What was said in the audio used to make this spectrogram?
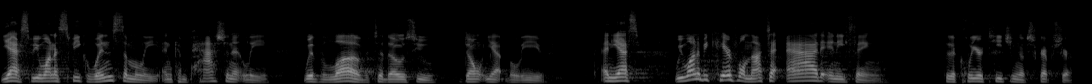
Yes, we want to speak winsomely and compassionately with love to those who don't yet believe. And yes, we want to be careful not to add anything to the clear teaching of Scripture,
